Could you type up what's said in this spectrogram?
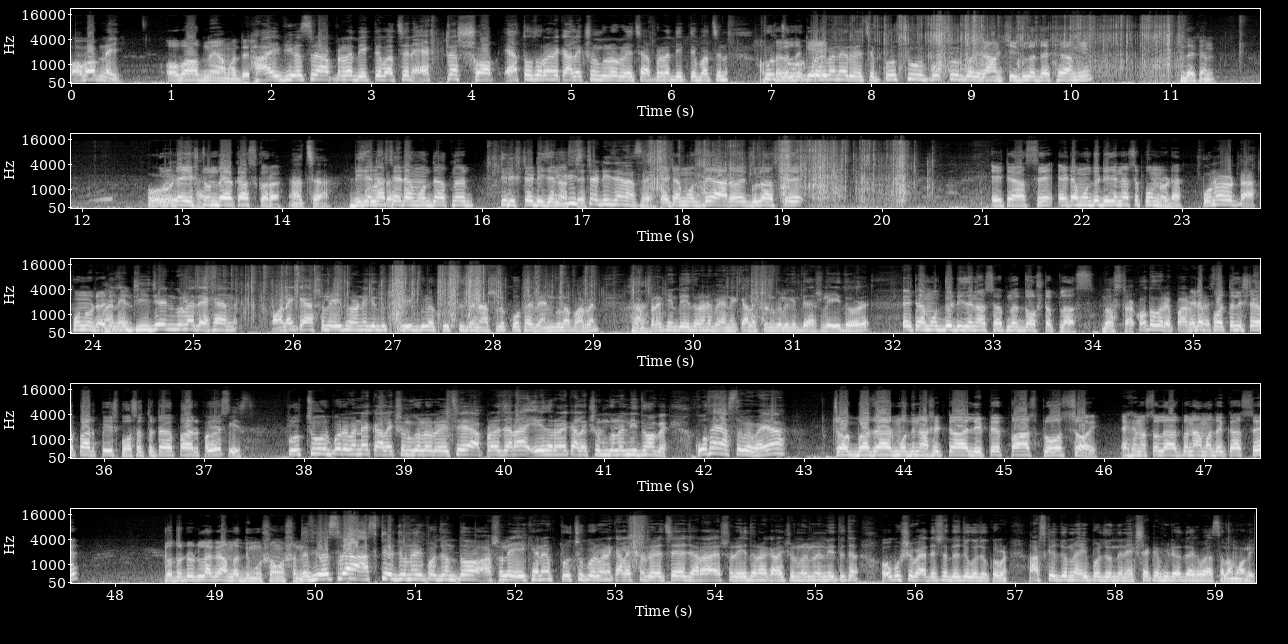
অভাব নেই। অভাব নেই আমাদের। হাই আপনারা দেখতে পাচ্ছেন একটা শপ এত ধরনের কালেকশনগুলো রয়েছে আপনারা দেখতে পাচ্ছেন। প্রচুর পরিমাণে রয়েছে প্রচুর প্রচুর পরিমাণে। গুলো দেখে আমি দেখেন। ভাই। স্টোন দেওয়া কাজ করা। আচ্ছা। ডিজাইন আছে এটার মধ্যে আপনার তিরিশটা ডিজাইন আছে। তিরিশটা ডিজাইন আছে। এটার মধ্যে আরও এগুলো আছে। এটা আছে এটার মধ্যে ডিজাইন আছে পনেরোটা। পনেরোটা? 15টা মানে design। ডিজাইনগুলা দেখেন অনেকে আসলে এই ধরনের কিন্তু ক্লিপগুলো খুঁজতেছেন আসলে কোথায় ভ্যানগুলো পাবেন। হ্যাঁ। আপনারা কিন্তু এই ধরনের ভ্যানের কালেকশনগুলো কিন্তু আসলে এই ধরনের এটার মধ্যে ডিজাইন আছে আপনার দশটা প্লাস দশটা। কত করে পার এটা পঁয়তাল্লিশ টাকা পার পিস পঁচাত্তর টাকা পার পিস পিস প্রচুর পরিমাণে কালেকশনগুলো রয়েছে। আপনারা যারা এই ধরনের কালেকশনগুলো নিতে হবে কোথায় আসতে হবে ভাইয়া? চক বাজার মদিন আশিটা লিফটে পাঁচ প্লাস ছয়। এখানে চলে আসবেন আমাদের কাছে। যতটুকু লাগে আমরা দিব সমস্যা নেই। ভিউয়ার্সরা, আজকের জন্য এই পর্যন্ত। আসলে এখানে প্রচুর পরিমাণে কালেকশন রয়েছে। যারা আসলে এই ধরনের কালেকশন নিতে চান, অবশ্যই ভাইদের সাথে যোগাযোগ করবেন। আজকের জন্য এই পর্যন্ত। নেক্সট একটা ভিডিও দেখাবে আসসালামু আলাইকুম।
